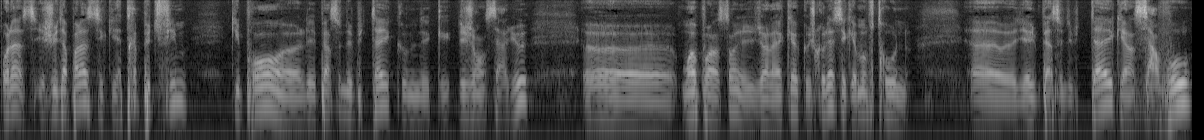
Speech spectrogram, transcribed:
voilà, je veux dire par là, c'est qu'il y a très peu de films qui prend les personnes de petite taille comme des, gens sérieux. moi, pour l'instant, il y en a qu'un que je connais, c'est Game of Thrones. Il y a une personne de petite taille qui a un cerveau.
